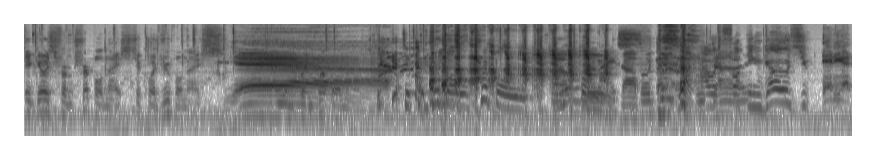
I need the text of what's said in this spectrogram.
it goes from triple nice to quadruple nice. Yeah. to quadruple, triple, triple nice. That's how it fucking goes, you idiot!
